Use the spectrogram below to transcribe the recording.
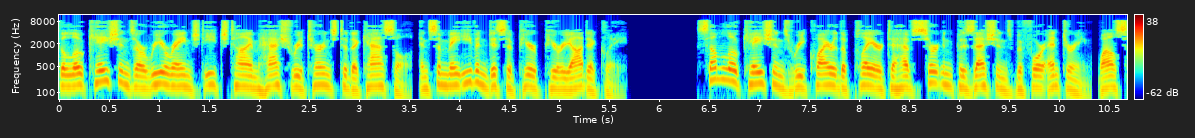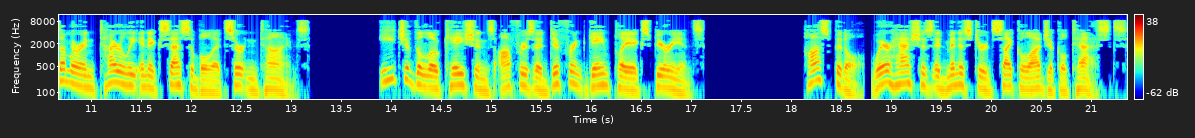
The locations are rearranged each time Hash returns to the castle, and some may even disappear periodically. Some locations require the player to have certain possessions before entering, while some are entirely inaccessible at certain times. Each of the locations offers a different gameplay experience, Hospital, where Hash is administered psychological tests.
